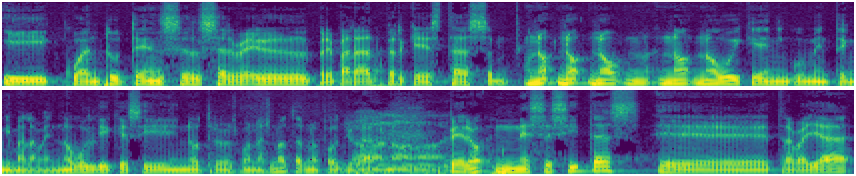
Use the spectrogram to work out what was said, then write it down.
I quan tu tens el cervell preparat perquè estàs... No, no, no, no, no vull que ningú m'entengui malament, no vull dir que si no treus bones notes no pots jugar, no, no, no, però necessites eh, treballar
